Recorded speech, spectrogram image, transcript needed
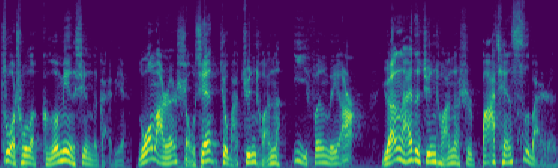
做出了革命性的改变。罗马人首先就把军团呢一分为二，原来的军团呢是八千四百人，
